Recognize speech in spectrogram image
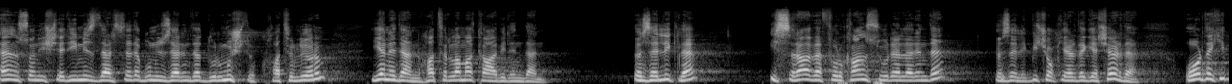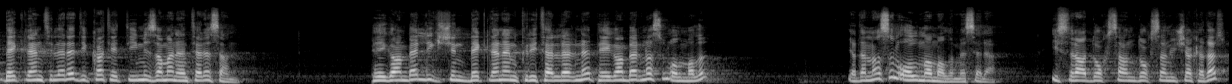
en son işlediğimiz derste de bunun üzerinde durmuştuk. Hatırlıyorum. Yeniden hatırlama kabilinden. Özellikle İsra ve Furkan surelerinde özellikle birçok yerde geçer de oradaki beklentilere dikkat ettiğimiz zaman enteresan. Peygamberlik için beklenen kriterlerine peygamber nasıl olmalı? Ya da nasıl olmamalı mesela? İsra 90-93'e kadar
